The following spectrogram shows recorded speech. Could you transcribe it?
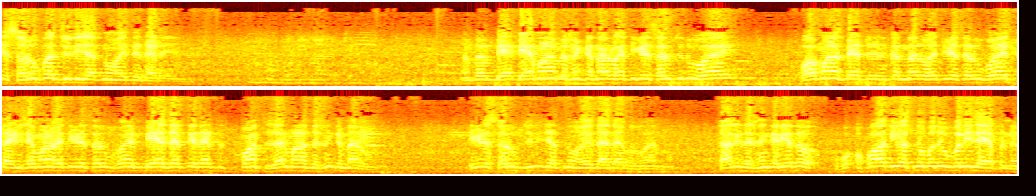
એ સ્વરૂપ જ જુદી જાતનું હોય તે દાડે. અંતર બે બે માણસ દર્શન કરનાર હોય તીકડે સ્વરૂપ જુદું હોય. છ માણસ બે દર્શન કરનાર હોય તીકડે સ્વરૂપ હોય, ત્રણસો માણસ હોય તીકડે સ્વરૂપ હોય બે હજાર તે પાંચ હજાર માણસ દર્શન કરનાર હોય. તીકડે સ્વરૂપ જુદી જાતનું હોય દાદા ભગવાનનું. કાલે દર્શન કરીએ તો સો દિવસનું બધું ભલી જાય આપણને.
